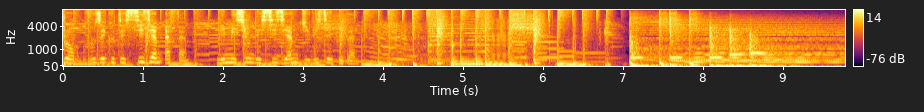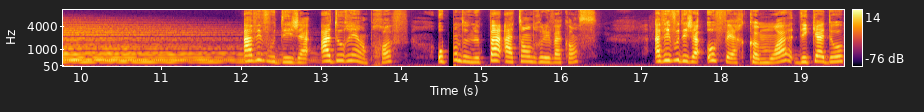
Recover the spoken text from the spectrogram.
Bonjour, vous écoutez 6e FM, l'émission des 6e du lycée Claudel. Avez-vous déjà adoré un prof au point de ne pas attendre les vacances? Avez-vous déjà offert, comme moi, des cadeaux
